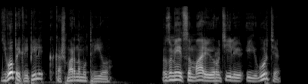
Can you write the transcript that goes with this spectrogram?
его прикрепили к кошмарному трио. Разумеется, Марию, Рутилию и Югурте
